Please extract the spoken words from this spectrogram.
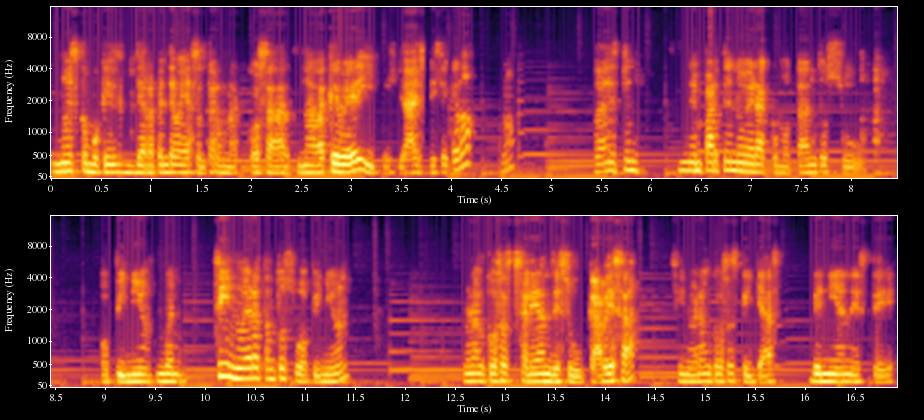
No es como que él de repente vaya a soltar una cosa nada que ver y pues ya este se quedó, ¿no? O sea, esto en parte no era como tanto su, opinión. Bueno, sí, no era tanto su opinión, no eran cosas que salían de su cabeza, sino eran cosas que ya venían este,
